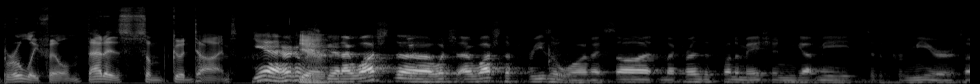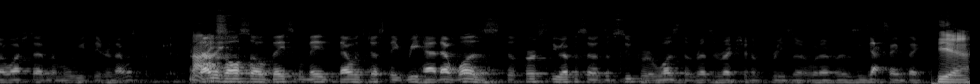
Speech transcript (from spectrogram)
Broly film, that is some good times. Yeah, I heard it Yeah. was good. I watched the which I watched the Frieza one. I saw it. My friends at Funimation got me to the premiere, so I watched that in the movie theater, and that was pretty good. That was also basically they, that was just they rehab. That was the first few episodes of Super was the resurrection of Frieza or whatever. It was the exact same thing. yeah.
